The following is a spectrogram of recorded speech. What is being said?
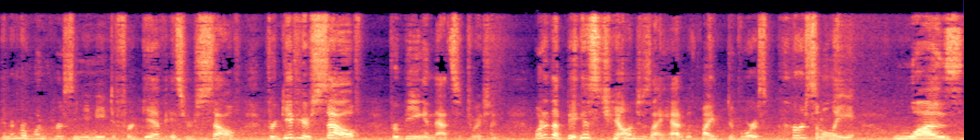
The number one person you need to forgive is yourself. Forgive yourself for being in that situation. One of the biggest challenges I had with my divorce personally was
